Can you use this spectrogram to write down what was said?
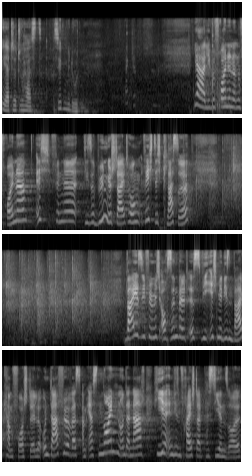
Henriette, du hast sieben Minuten. Ja, liebe Freundinnen und Freunde, ich finde diese Bühnengestaltung richtig klasse. Weil sie für mich auch Sinnbild ist, wie ich mir diesen Wahlkampf vorstelle und dafür, was am 1.9. und danach hier in diesem Freistaat passieren soll.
